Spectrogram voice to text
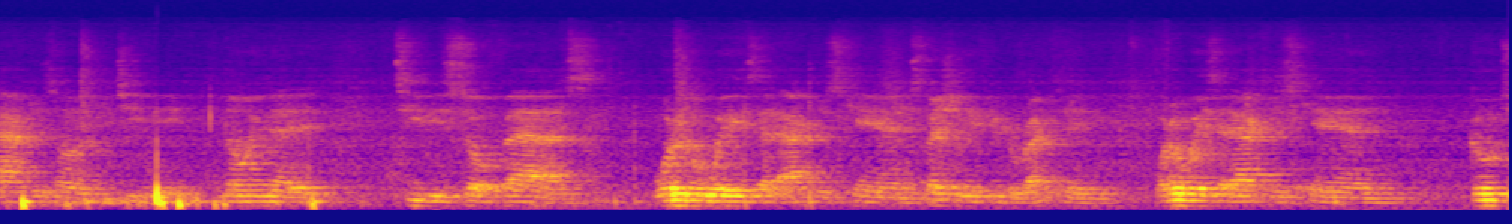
actors on TV, knowing that TV is so fast? What are the ways that actors can, especially if you're directing, what are ways that actors can go to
